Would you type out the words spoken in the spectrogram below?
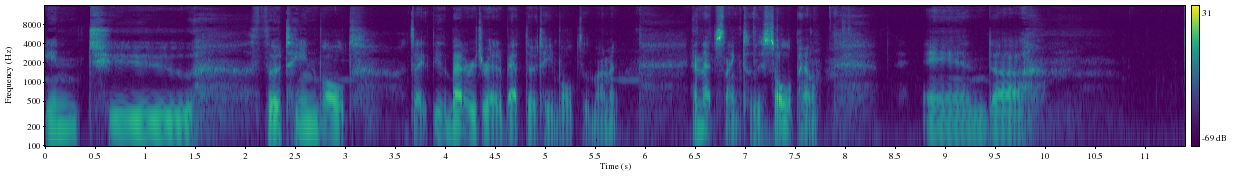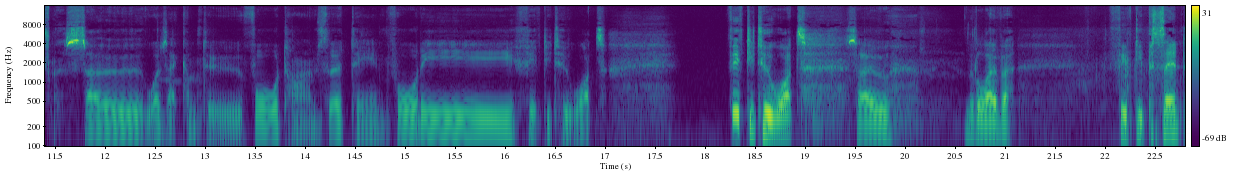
into 13 volt. Exactly, the batteries are at about 13 volts at the moment, and that's thanks to this solar panel. And uh, so, what does that come to? 4 times 13, 40, 52 watts. 52 watts, so a little over 50%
